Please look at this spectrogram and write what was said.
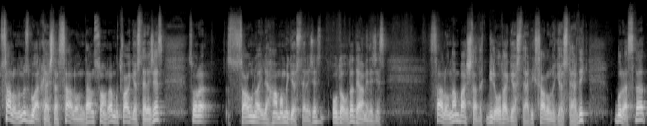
Salonumuz bu arkadaşlar. Salondan sonra mutfağı göstereceğiz. Sonra sauna ile hamamı göstereceğiz. Oda oda devam edeceğiz. Salondan başladık. Bir oda gösterdik, salonu gösterdik. Burası da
